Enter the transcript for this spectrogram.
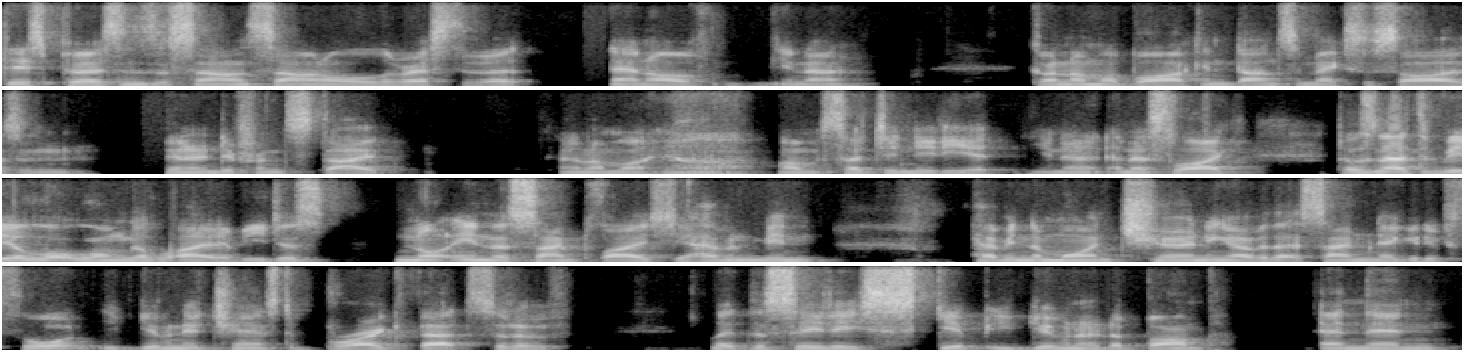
this person's a so and so and all the rest of it. And I've, you know, gotten on my bike and done some exercise and been in a different state. And I'm like, oh, I'm such an idiot, you know? And it's like, doesn't have to be a lot longer later. You're just not in the same place. You haven't been having the mind churning over that same negative thought. You've given it a chance to break that sort of let the CD skip. You've given it a bump. And then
